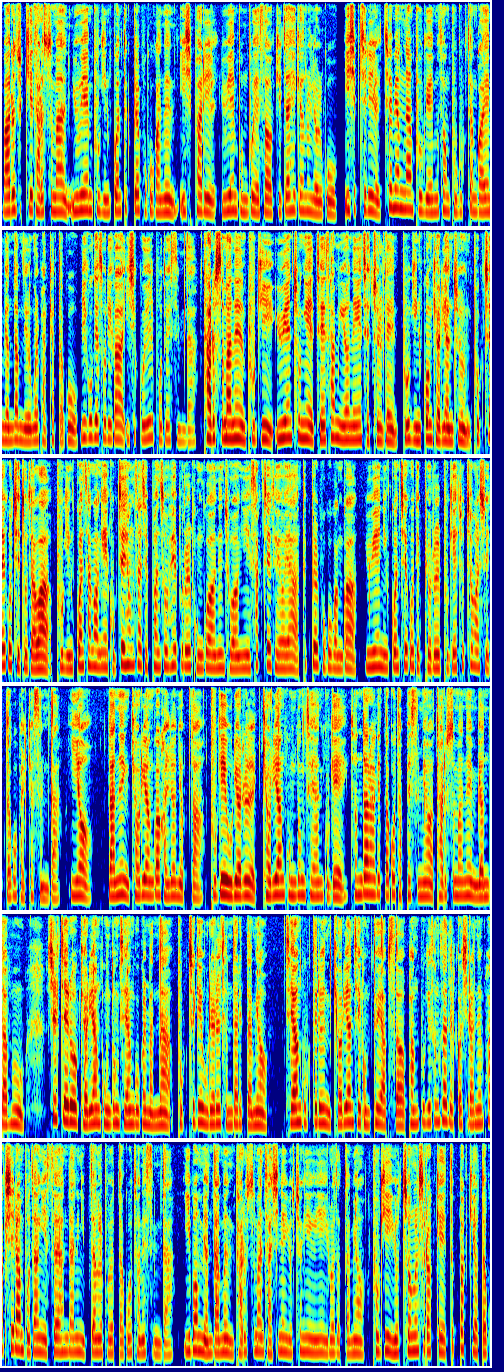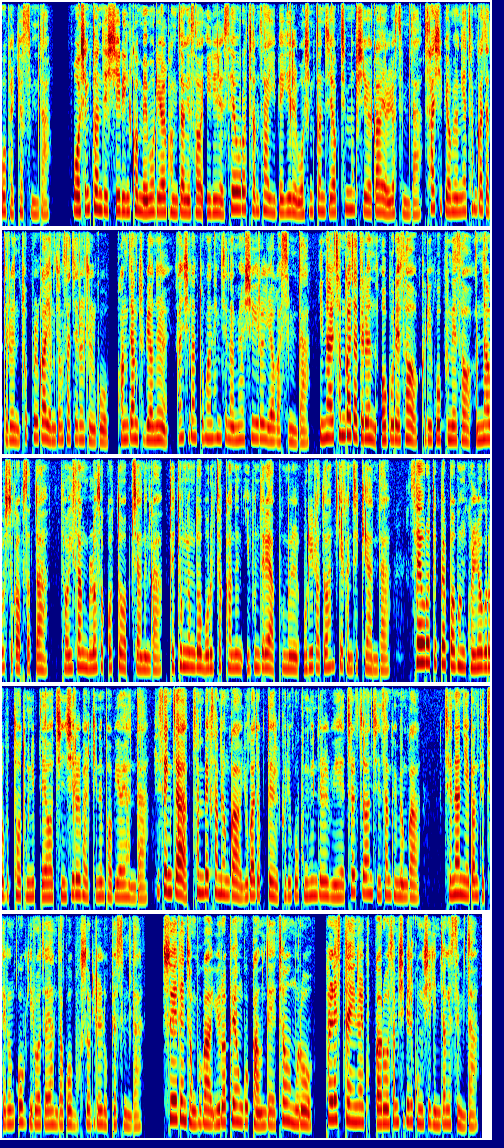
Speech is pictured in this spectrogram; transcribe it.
마르주키 다르수만 유엔 북인권 특별보고관은 28일 유엔 본부에서 기자회견을 열고 27일 최명남 북외무성 부국장과의 면담 내용을 밝혔다고 미국의 소리가 29일 보도했습니다. 다르수만은 북이 유엔 총회 제3위원회에 제출된 북인권 결의안 중 북최고 지도자와 북인권 상황의 국제형사재판소 회부를 공고하는 조항이 삭제되어야 특별보고관과 유엔 인권 최고 대표를 북에 초청할 수 있다고 밝혔습니다. 이어 나는 결의안과 관련이 없다. 북의 우려를 결의안 공동 제안국에 전달하겠다고 답했으며 다루스만은 면담 후 실제로 결의안 공동 제안국을 만나 북측의 우려를 전달했다며 제안국들은 결의안 재검토에 앞서 방북이 성사될 것이라는 확실한 보장이 있어야 한다는 입장을 보였다고 전했습니다. 이번 면담은 다루스만 자신의 요청에 의해 이루어졌다며 북이 요청을 수락해 뜻밖이었다고 밝혔습니다. 워싱턴 DC 링컨 메모리얼 광장에서 1일 세월호 참사 200일 워싱턴 지역 침묵 시위가 열렸습니다. 40여 명의 참가자들은 촛불과 영정사진을 들고 광장 주변을 1시간 동안 행진하며 시위를 이어갔습니다. 이날 참가자들은 억울해서 그리고 분해서 안 나올 수가 없었다. 더 이상 물러설 곳도 없지 않은가. 대통령도 모른 척하는 이분들의 아픔을 우리라도 함께 간직해야 한다. 세월호 특별법은 권력으로부터 독립되어 진실을 밝히는 법이어야 한다. 희생자 304명과 유가족들 그리고 국민들을 위해 철저한 진상규명과 재난 예방 대책은 꼭 이루어져야 한다고 목소리를 높였습니다. 스웨덴 정부가 유럽 회원국 가운데 처음으로 팔레스타인을 국가로 30일 공식 인정했습니다.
